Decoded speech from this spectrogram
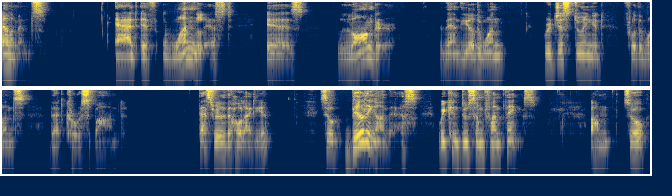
elements. And if one list is longer than the other one, we're just doing it for the ones that correspond. That's really the whole idea. So building on this, we can do some fun things. Um, so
